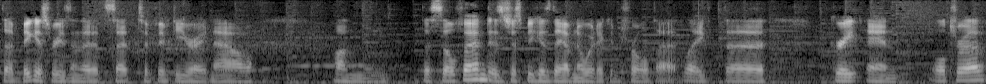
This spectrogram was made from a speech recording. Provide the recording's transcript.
the biggest reason that it's set to 50 right now on the Silph end is just because they have no way to control that. Like the Great and Ultra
